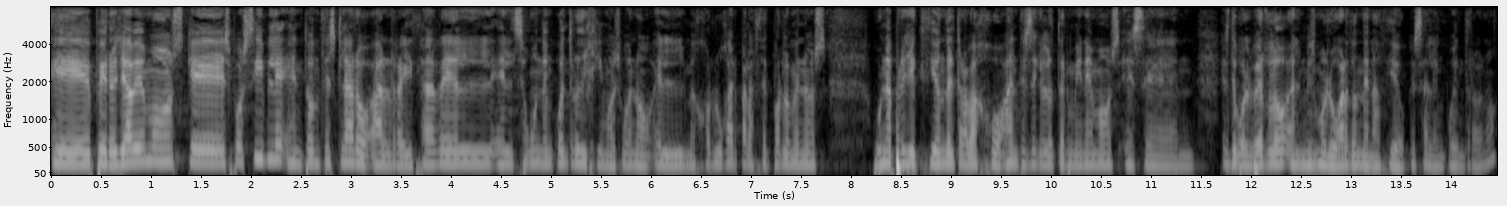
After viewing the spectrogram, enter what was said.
Eh, pero ya vemos que es posible, entonces, claro, al realizar el, segundo encuentro dijimos, bueno, el mejor lugar para hacer por lo menos una proyección del trabajo antes de que lo terminemos es, es devolverlo al mismo lugar donde nació, que es el encuentro, ¿no?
